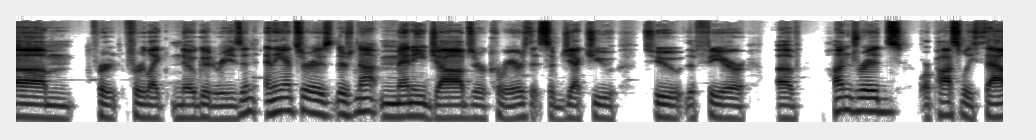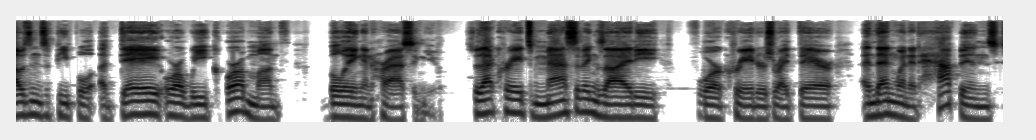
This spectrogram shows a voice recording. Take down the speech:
um, for for like no good reason? And the answer is there's not many jobs or careers that subject you to the fear of hundreds or possibly thousands of people a day or a week or a month bullying and harassing you. So that creates massive anxiety for creators right there. And then when it happens,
